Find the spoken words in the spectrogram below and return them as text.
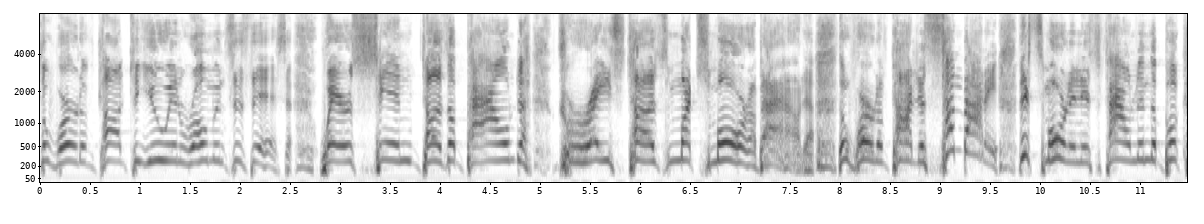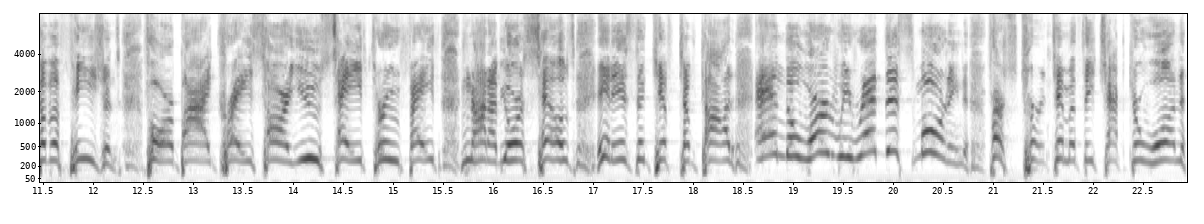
The word of God to you in Romans is this where sin does abound, grace does much more abound. The word of God to somebody this morning is found in the book of Ephesians. For by grace are you saved through faith, not of yourselves. It is the gift of God. And the word we read this morning, First Timothy chapter 1,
